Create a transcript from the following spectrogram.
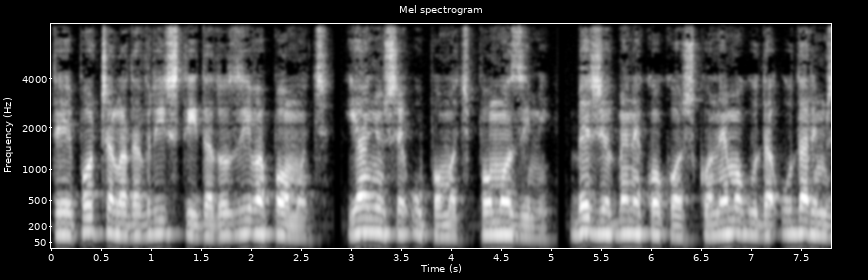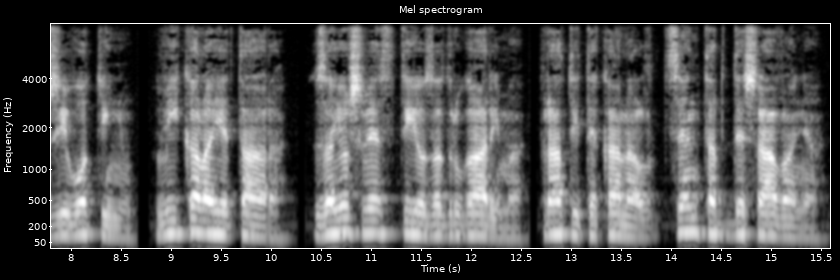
te je počela da vrišti i da doziva pomoć. Janjuše u pomoć, pomozi mi, beži od mene kokoško, ne mogu da udarim životinju. Vikala je Tara. Za još vesti o zadrugarima pratite kanal Centar dešavanja.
